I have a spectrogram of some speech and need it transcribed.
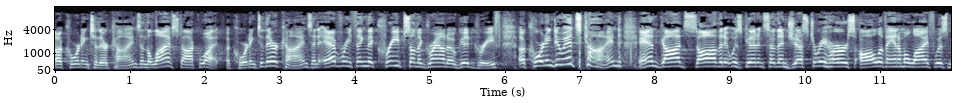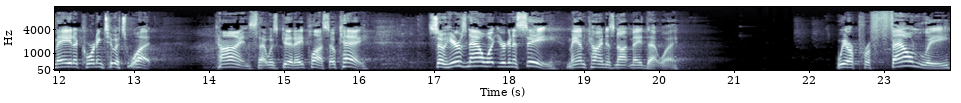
according to their kinds and the livestock what? According to their kinds and everything that creeps on the ground oh good grief according to its kind and god saw that it was good and so then just to rehearse all of animal life was made according to its what? Kinds. That was good a plus. Okay. So here's now what you're going to see. Mankind is not made that way we are profoundly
